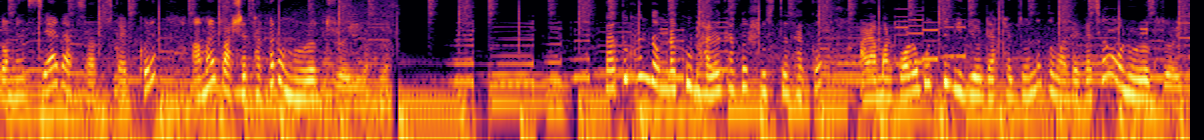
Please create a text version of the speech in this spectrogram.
কমেন্ট শেয়ার আর সাবস্ক্রাইব করে আমার পাশে থাকার অনুরোধ রইল। ততক্ষণ তোমরা খুব ভালো থাকো, সুস্থ থাকো। আর আমার পরবর্তী ভিডিও দেখার জন্য তোমাদের কাছে অনুরোধ রইল।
